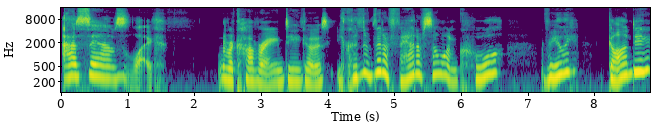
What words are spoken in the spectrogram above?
as Sam's like recovering, Dean goes, "You couldn't have been a fan of someone cool, really, Gandhi."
